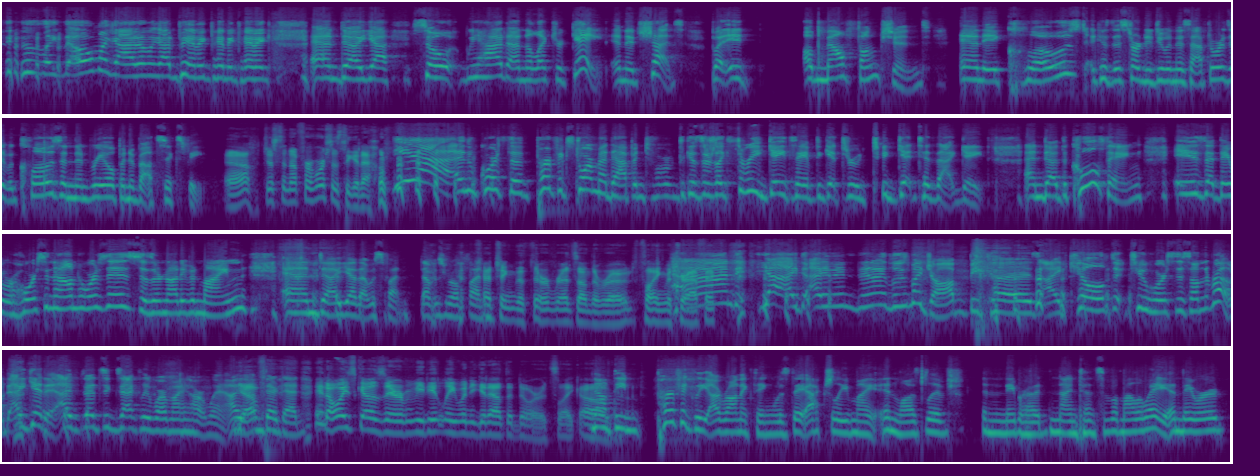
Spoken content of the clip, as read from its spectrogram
It was like oh my god oh my god panic panic panic. And uh, yeah so we had an electric gate and it shuts but it uh, malfunctioned and it closed because it started doing this afterwards. It would close and then reopen about six feet yeah, just enough for horses to get out. yeah and of course the perfect storm had happened to, because there's like three gates they have to get through to get to that gate and uh, the cool thing is that they were horse and hound horses so they're not even mine and uh, yeah that was fun that was real fun Catching the thoroughbreds on the road, playing with traffic. and yeah, I, I and then I lose my job because I killed two horses on the road. I get it. I, that's exactly where my heart went. I, Yep. They're dead. It always goes there immediately when you get out the door. It's like, oh, now, the perfectly ironic thing was they actually, my in laws live in the neighborhood nine tenths of a mile away, and they were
